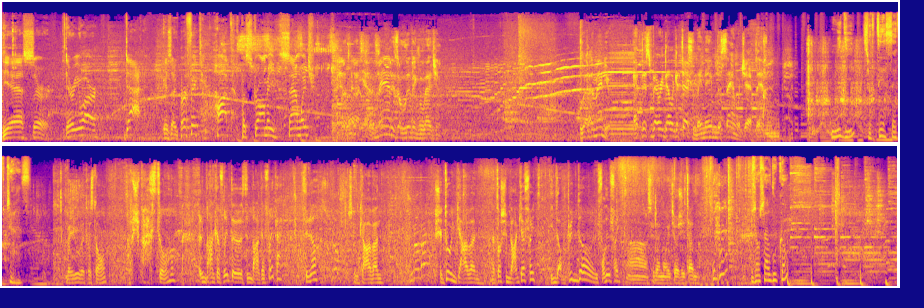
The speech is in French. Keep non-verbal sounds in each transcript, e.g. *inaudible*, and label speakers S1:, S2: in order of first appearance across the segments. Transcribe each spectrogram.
S1: Yes, sir. There you are. That is a perfect hot pastrami sandwich.
S2: The man is a living legend. Look at the menu. At this very delicatessen, they named the sandwich after him.
S3: Midi sur TSF Jazz.
S4: Bah, il est où votre restaurant oh,
S5: Je suis pas un restaurant. Le baraque à frites, euh, c'est une baraque à frites, hein C'est là.
S4: C'est une caravane.
S6: Chez toi, une caravane. Attends, chez une baraque à frites. Ils dorment plus dedans, ils font des frites.
S4: Ah, c'est de la nourriture gitane. *laughs*
S3: Jean-Charles Doucan.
